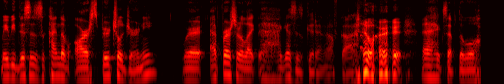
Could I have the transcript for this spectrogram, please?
maybe this is kind of our spiritual journey where at first we're like, eh, I guess it's good enough, God, or eh, acceptable.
